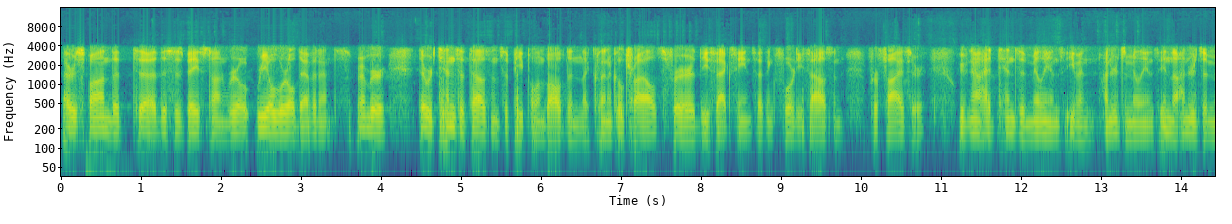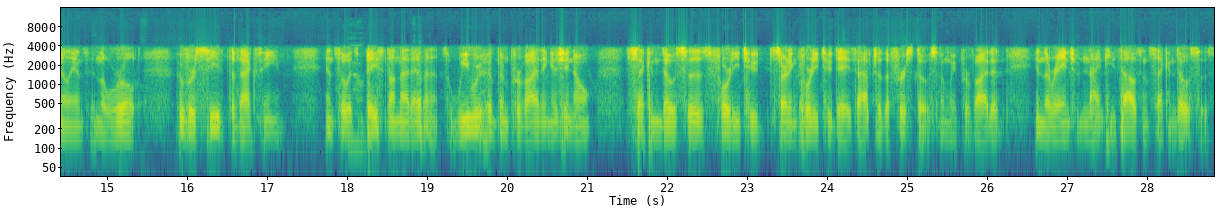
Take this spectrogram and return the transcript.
I respond that uh, this is based on real, real world evidence. Remember, there were tens of thousands of people involved in the clinical trials for these vaccines, I think 40,000 for Pfizer. We've now had tens of millions, even hundreds of millions, in the hundreds of millions in the world who've received the vaccine. And so it's based on that evidence. We have been providing, as you know, second doses 42 starting 42 days after the first dose and we provided in the range of 90,000 second doses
